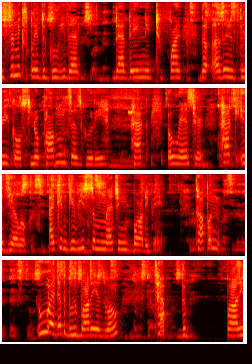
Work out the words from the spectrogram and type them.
Yusim explained to Gully that, that they need to find the other three ghosts. No problem, says Gully. Eh, Hack, a lantern. Hack is yellow. I can give you some matching body paint. Tap on... Ooh, I got the blue body as well. Tap the body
